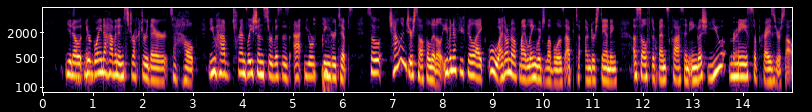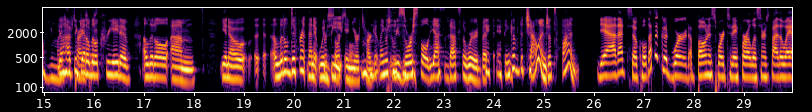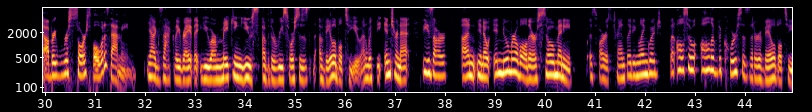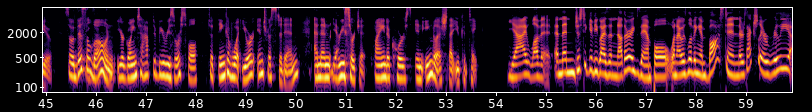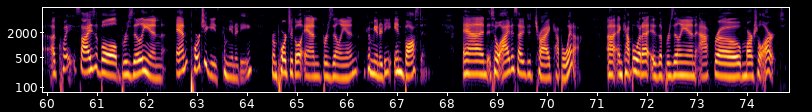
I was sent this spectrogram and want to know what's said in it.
You know, you're going to have an instructor there to help. You have translation services at your fingertips. So challenge yourself a little, even if you feel like, ooh, I don't know if my language level is up to understanding a self-defense class in English. You may surprise yourself. you you'll have to get a little creative, a little, um, you know, a, little different than it would be in your target Mhm. language. Resourceful. Yes, that's the word. But think of the challenge. It's fun. Yeah, that's so cool. That's a good word, a bonus word today for our listeners, by the way. Aubrey, resourceful. What does that mean? Yeah, exactly right. That you are making use of the resources available to you. And with the internet, these are, un, you know, innumerable. There are so many as far as translating language, but also all of the courses that are available to you. So this alone, you're going to have to be resourceful to think of what you're interested in and then Yeah. research it. Find a course in English that you could take. Yeah, I love it. And then just to give you guys another example, when I was living in Boston, there's actually a really a quite sizable Brazilian and Portuguese community from Portugal and Brazilian community in Boston. And so I decided to try capoeira. Uh, and capoeira is a Brazilian Afro martial art.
